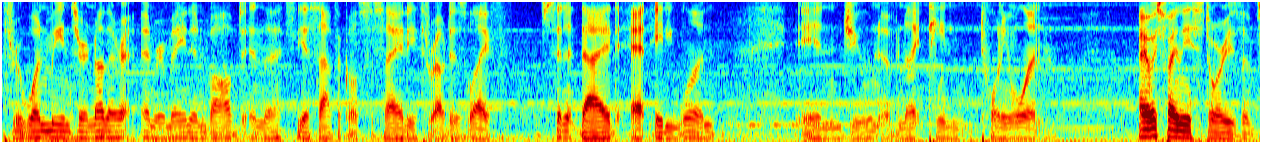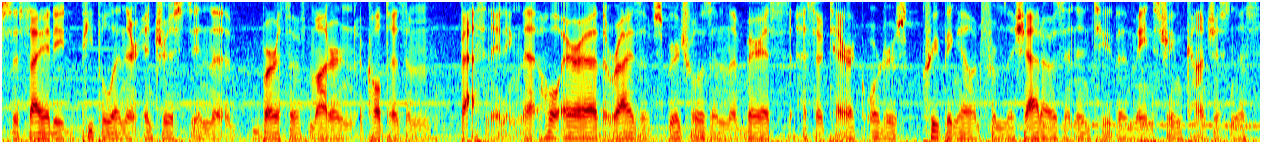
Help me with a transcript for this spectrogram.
through one means or another and remained involved in the Theosophical Society throughout his life. Sinnett died at 81 in June of 1921. I always find these stories of society, people and their interest in the birth of modern occultism fascinating. That whole era, the rise of spiritualism, the various esoteric orders creeping out from the shadows and into the mainstream consciousness,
